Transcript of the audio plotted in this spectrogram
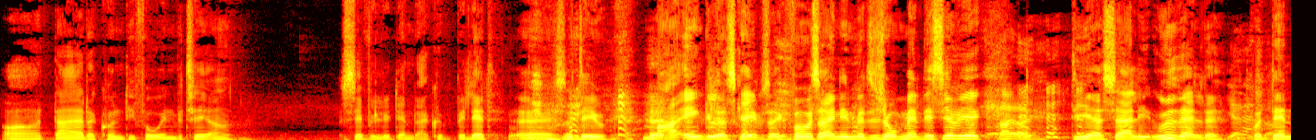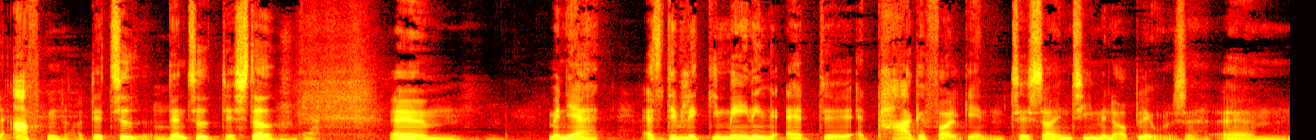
Og der er der kun de få inviterede. Selvfølgelig dem, der har købt billet. Øh, så det er jo meget enkelt at skabe, så ikke få sig en invitation. Men det siger vi ikke. Nej, nej. De er særligt udvalgte Ja, på den aften, og det tid, den tid, det sted. Øhm, men ja, altså det vil ikke give mening at, øh, at pakke folk ind til så intim en oplevelse. Øhm,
